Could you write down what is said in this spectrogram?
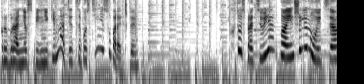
Прибирання в спільній кімнаті це постійні суперечки. Хтось працює, а інший лінується.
